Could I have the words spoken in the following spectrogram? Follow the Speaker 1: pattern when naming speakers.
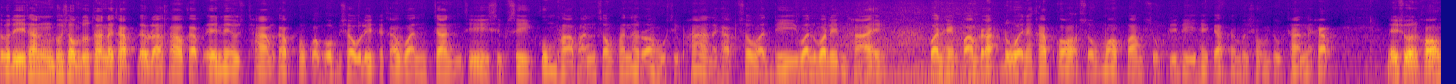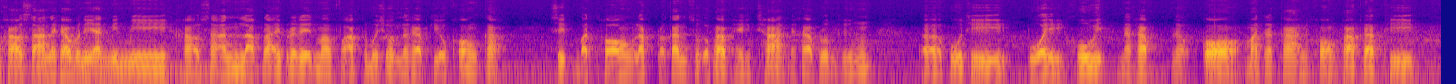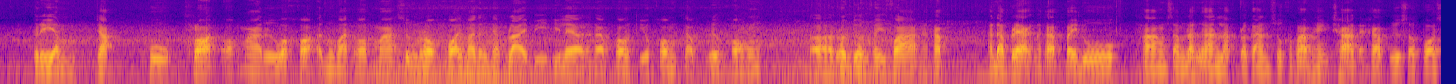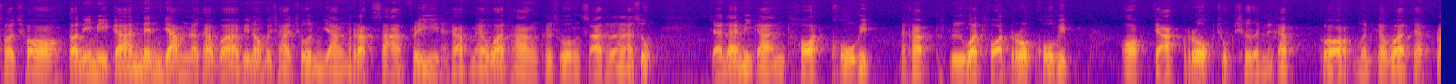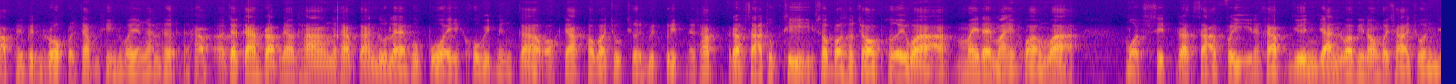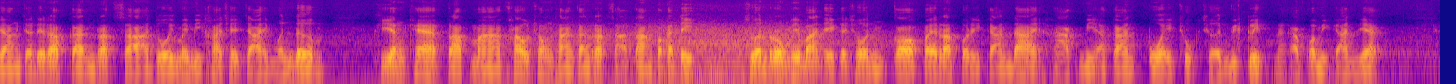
Speaker 1: สวัสดีท่านผู้ชมทุกท่านนะครับ ได้เวลาข่าวกับ a n e w s Time ครับ พบกับผมชาวลิตนะครับ วันจันทร์ที่ 14 กุมภาพันธ์ 2565 นะครับ สวัสดีวันวาเลนไทน์วันแห่งความรักด้วยนะครับ ก็ส่งมอบความสุขดีๆ ให้กับท่านผู้ชมทุกท่านนะครับ ในส่วนของข่าวสารนะครับ วันนี้แอดมินมีข่าวสารหลากหลายประเด็นมาฝากท่านผู้ชมนะครับ เกี่ยวข้องกับสิทธิ์บัตรทองหลักประกันสุขภาพแห่งชาตินะครับ รวมถึงผู้ที่ป่วยโควิดนะครับ แล้วก็มาตรการของภาครัฐที่ เตรียมจะถูกคลอดออกมาหรือว่าเคาะอนุมัติออกมา ซึ่งรอคอยมาตั้งแต่ปลายปีที่แล้วนะครับ ก็เกี่ยวข้องกับเรื่องของอรถยนต์ไฟฟ้านะครับ อันดับแรกนะครับไปดูทางสำนักงานหลักประกันสุขภาพแห่งชาตินะครับ หรือสปสช ตอนนี้มีการเน้นย้ำนะครับว่าพี่น้องประชาชนยังรักษาฟรีนะครับ แม้ว่าทางกระทรวงสาธารณสุข จะได้มีการถอดโควิดนะครับหรือว่าถอดโรคโควิด ออกจากโรคฉุกเฉินนะครับ ก็เหมือนกับว่าจะปรับให้เป็นโรคประจำถิ่นว่าอย่างนั้นเถอะนะครับจากการปรับแนวทางนะครับการดูแลผู้ป่วยโควิด -19 ออกจากภาวะฉุกเฉินวิกฤตนะครับรักษาทุกที่ สปสช เผยว่าไม่ได้หมายความว่าหมดสิทธิ์รักษาฟรีนะครับ ยืนยันว่าพี่น้องประชาชนยังจะได้รับการรักษาโดยไม่มีค่าใช้จ่ายเหมือนเดิม เพียงแค่กลับมาเข้าช่องทางการรักษาตามปกติ ส่วนโรงพยาบาลเอกชนก็ไปรับบริการได้หากมีอาการป่วยฉุกเฉินวิกฤตนะครับ ก็มีการแยก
